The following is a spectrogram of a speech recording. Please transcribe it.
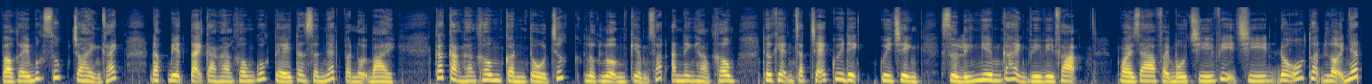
và gây bức xúc cho hành khách, đặc biệt tại cảng hàng không quốc tế Tân Sơn Nhất và Nội Bài. Các cảng hàng không cần tổ chức lực lượng kiểm soát an ninh hàng không, thực hiện chặt chẽ quy định, quy trình, xử lý nghiêm các hành vi vi phạm. Ngoài ra phải bố trí vị trí đỗ thuận lợi nhất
